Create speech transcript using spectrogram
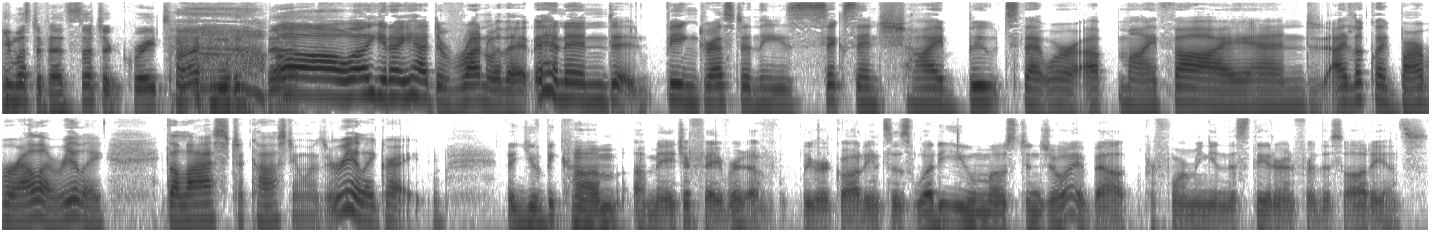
You must have had such a great time with that. Oh well, you know, you had to run with it, and and being dressed in these six-inch high boots that were up my thigh, and I looked like Barbarella. Really, the last costume was really great. You've become a major favorite of lyric audiences. What do you most enjoy about performing in this theater and for this audience?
